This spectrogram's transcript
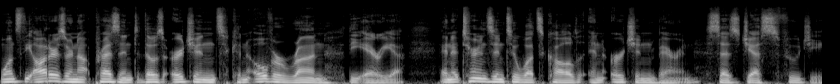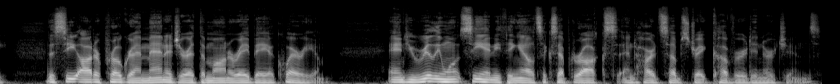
Once the otters are not present, those urchins can overrun the area, and it turns into what's called an urchin barren, says Jess Fujii, the sea otter program manager at the Monterey Bay Aquarium and you really won't see anything else except rocks and hard substrate covered in urchins.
